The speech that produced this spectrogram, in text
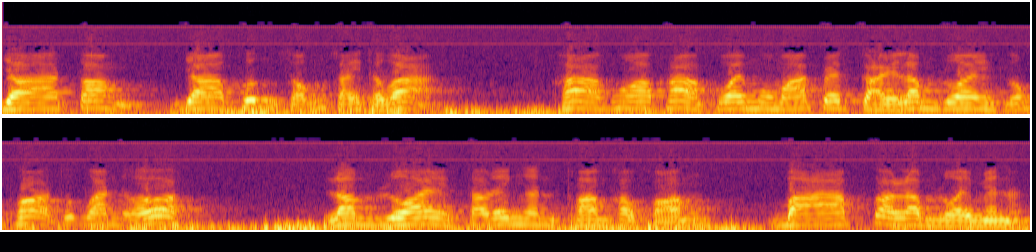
อย่าต้องอย่าพึ่งสงสัยเถอะว่า ข้างัวข้าควายหมูหมาเป็ดไก่ร่ำรวยหลวงพ่อทุกวันเออร่ำรวยเราได้เงินทองเข้าของ บาปก็ร่ำรวยเหมือนนั้น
